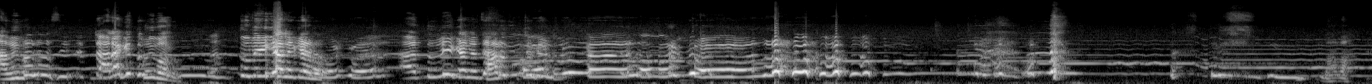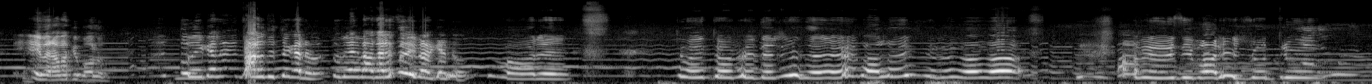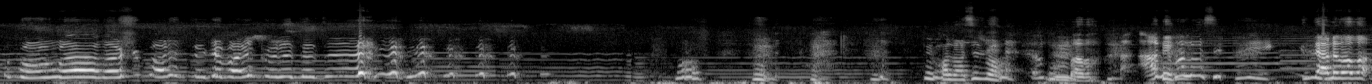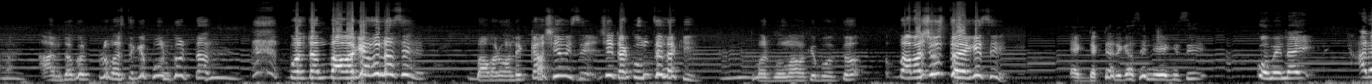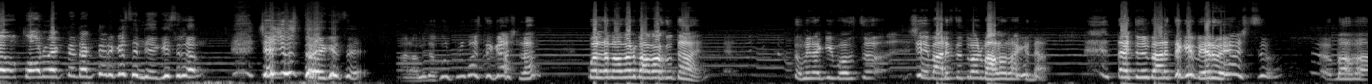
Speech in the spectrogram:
আমি ভালো আছি। তার আগে তুমি বলো তুমি এখানে কেন? আর তুমি এখানে ঝাড়ু দিচ্ছ কেন? বাবা এবার আমাকে বলো তুমি এখানে ঝাড়ু দিচ্ছ কেন? তুমি এই বাজারে সুইপার কেন? বাবারে তুই তো বিদেশে যে ভালো ছিল বাবা। আমি হয়েছি বাড়ির শত্রু। বৌমা আমার বাড়ির থেকে বাড়ি করে দিয়েছে। তুই ভালো আছিস বাবা? বাবা আমি ভালো আছি। জানো বাবা আমি যখন প্রবাস থেকে ফোন করতাম বলতাম বাবা কেমন আছে? বাবার অনেক কাশি হয়েছে, সেটা কমছে নাকি? তোমার বৌমা আমাকে বলতো, বাবা সুস্থ হয়ে গেছে। এক ডাক্তারের কাছে নিয়ে গেছি, কমে নাই, আরও বড় একটা ডাক্তারের কাছে নিয়ে গেছিলাম, সে সুস্থ হয়ে গেছে। আর আমি যখন প্রবাস থেকে আসলাম, বললাম, আমার বাবা কোথায়? তুমি নাকি বলছো, সে বাড়িতে তোমার ভালো লাগে না। তাই তুমি বাড়ি থেকে বের হয়ে আসছো। বাবা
